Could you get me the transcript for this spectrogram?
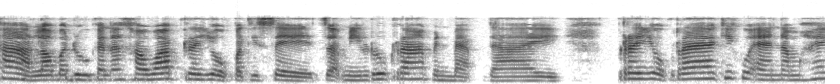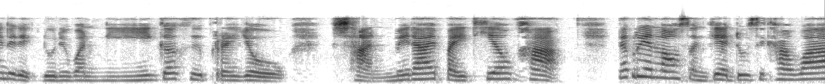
ค่ะ เรามาดูกันนะคะว่าประโยคปฏิเสธจะมีรูปร่างเป็นแบบใด ประโยคแรกที่ครูแอนนำให้เด็กๆดูในวันนี้ก็คือประโยค ฉันไม่ได้ไปเที่ยวค่ะ นักเรียนลองสังเกตดูสิคะว่า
